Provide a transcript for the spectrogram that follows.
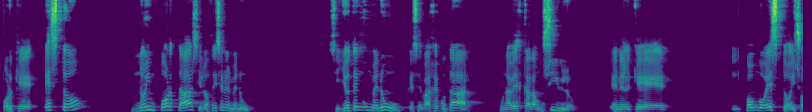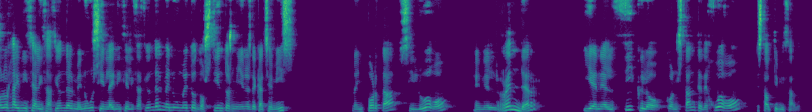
Porque esto no importa si lo hacéis en el menú. Si yo tengo un menú que se va a ejecutar una vez cada un siglo, en el que pongo esto y solo es la inicialización del menú, si en la inicialización del menú meto 200 millones de cachemis, no importa si luego en el render y en el ciclo constante de juego está optimizado.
